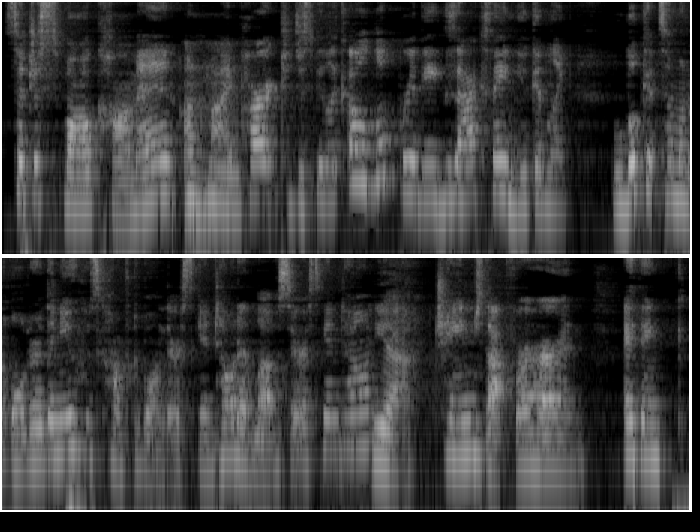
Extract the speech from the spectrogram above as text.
such a small comment on mm-hmm. my part to just be like oh look we're the exact same. You can like look at someone older than you who's comfortable in their skin tone and loves their skin tone. Yeah. Change that for her. And i think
